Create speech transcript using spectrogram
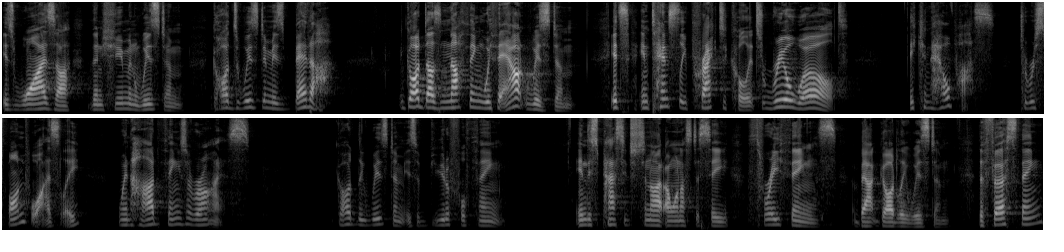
is wiser than human wisdom. God's wisdom is better. God does nothing without wisdom. It's intensely practical, it's real world. It can help us to respond wisely when hard things arise. Godly wisdom is a beautiful thing. In this passage tonight, I want us to see three things about godly wisdom. The first thing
